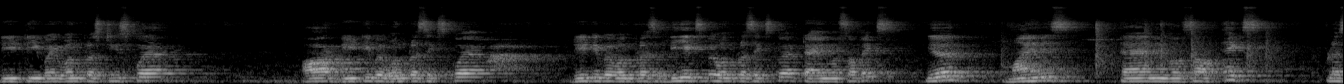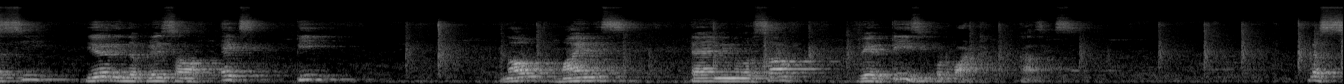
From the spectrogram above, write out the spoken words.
dt by 1 plus t square or dt by 1 plus x square dt by 1 plus dx by 1 plus x square tan inverse of x. Here minus tan inverse of x plus c. Here in the place of x t now minus tan inverse of where t is equal to what? Cos x. Plus c.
